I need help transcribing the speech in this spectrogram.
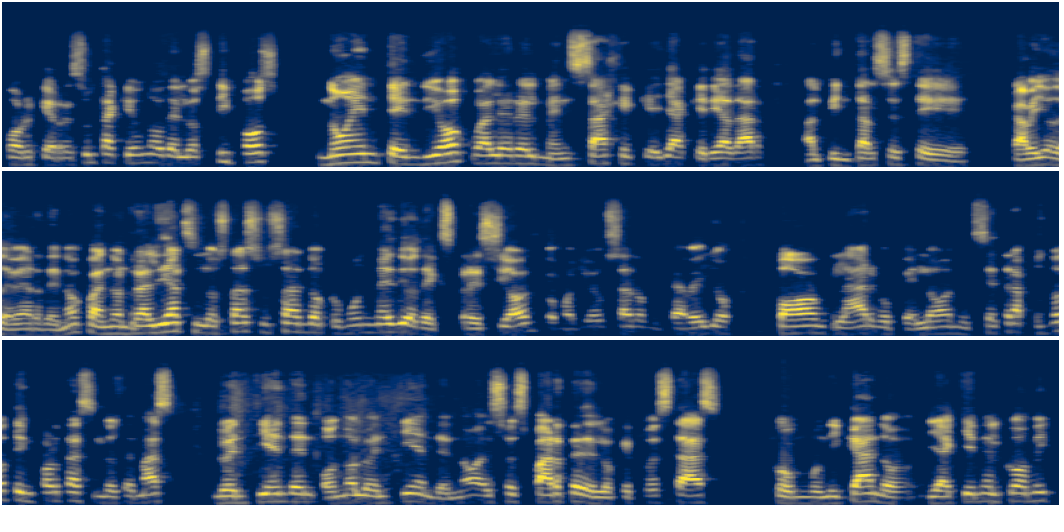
porque resulta que uno de los tipos no entendió cuál era el mensaje que ella quería dar al pintarse este, cabello de verde, ¿no? Cuando en realidad si lo estás usando como un medio de expresión, como yo he usado mi cabello punk, largo, pelón, etcétera, pues no te importa si los demás lo entienden o no lo entienden, ¿no? Eso es parte de lo que tú estás comunicando. Y aquí en el cómic,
